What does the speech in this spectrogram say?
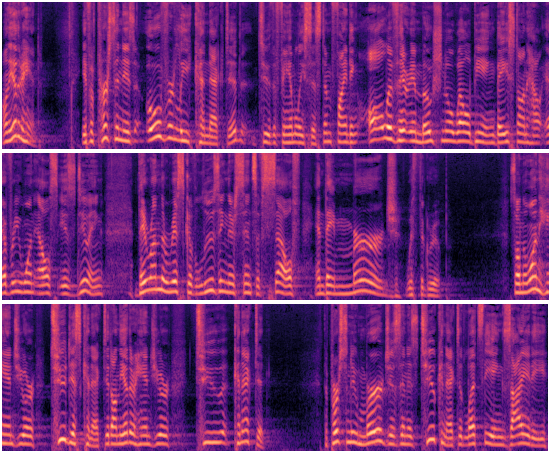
On the other hand, if a person is overly connected to the family system, finding all of their emotional well being based on how everyone else is doing, they run the risk of losing their sense of self and they merge with the group. So, on the one hand, you're too disconnected. On the other hand, you're too connected. The person who merges and is too connected lets the anxiety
